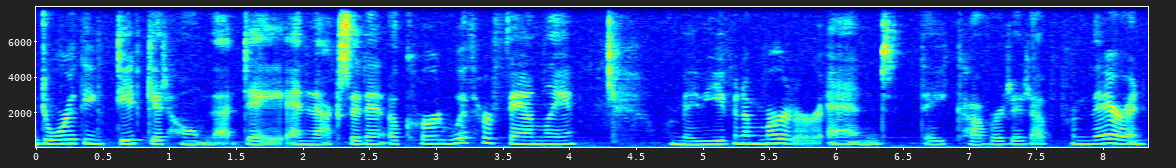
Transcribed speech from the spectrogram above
Dorothy did get home that day and an accident occurred with her family or maybe even a murder and they covered it up from there. And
